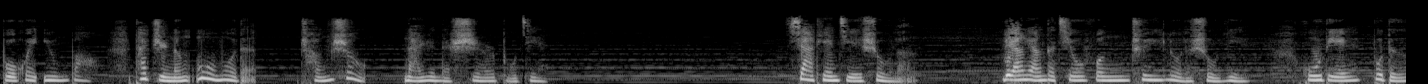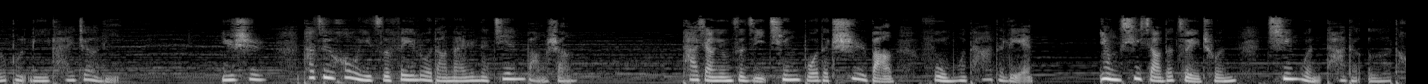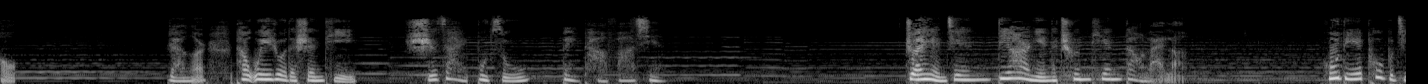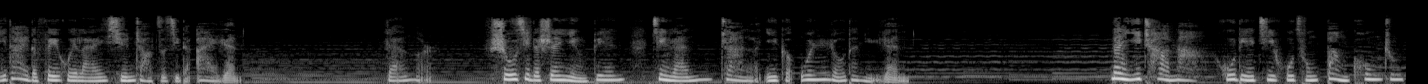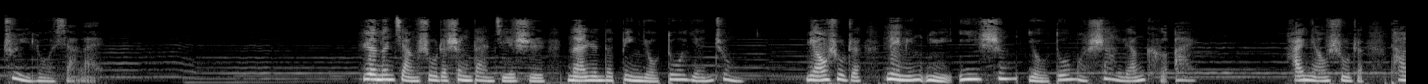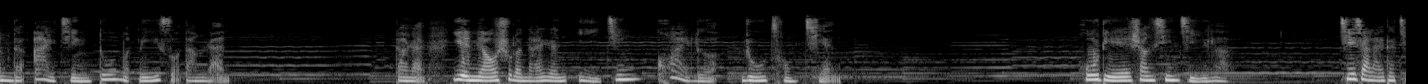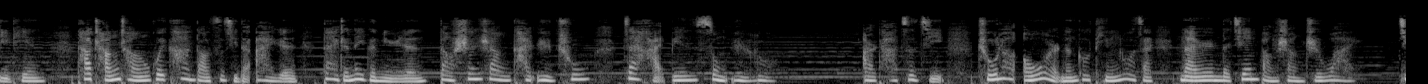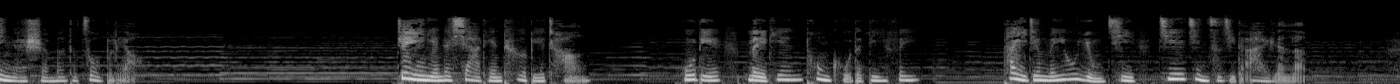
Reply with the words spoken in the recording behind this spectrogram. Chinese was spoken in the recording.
不会拥抱，他只能默默的承受男人的视而不见。夏天结束了，凉凉的秋风吹落了树叶，蝴蝶不得不离开这里。于是，他最后一次飞落到男人的肩膀上。他想用自己轻薄的翅膀抚摸他的脸，用细小的嘴唇亲吻他的额头。然而，他微弱的身体实在不足被他发现。转眼间，第二年的春天到来了。蝴蝶迫不及待地飞回来寻找自己的爱人。然而，熟悉的身影边竟然站了一个温柔的女人。那一刹那，蝴蝶几乎从半空中坠落下来。人们讲述着圣诞节时男人的病有多严重，描述着那名女医生有多么善良可爱，还描述着他们的爱情多么理所当然。当然，也描述了男人已经快乐如从前。蝴蝶伤心极了。接下来的几天，他常常会看到自己的爱人带着那个女人到山上看日出，在海边送日落，而他自己除了偶尔能够停落在男人的肩膀上之外，竟然什么都做不了。这一年的夏天特别长，蝴蝶每天痛苦的低飞，他已经没有勇气接近自己的爱人了。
